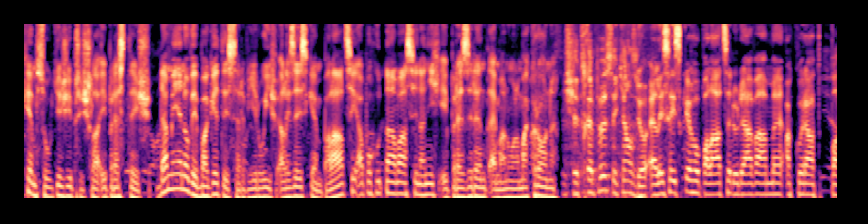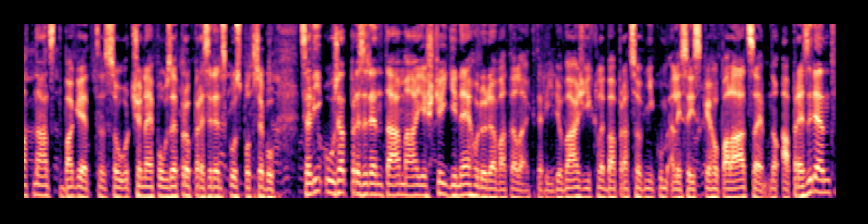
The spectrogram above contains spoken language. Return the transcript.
úspěchem soutěži přišla i prestiž. Damienovi bagety servírují v Elizejském paláci a pochutnává si na nich i prezident Emmanuel Macron. Do Elizejského paláce dodáváme akorát 15 baget, jsou určené pouze pro prezidentskou spotřebu. Celý úřad prezidenta má ještě jiného dodavatele, který dováží chleba pracovníkům Elizejského paláce. No a prezident,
